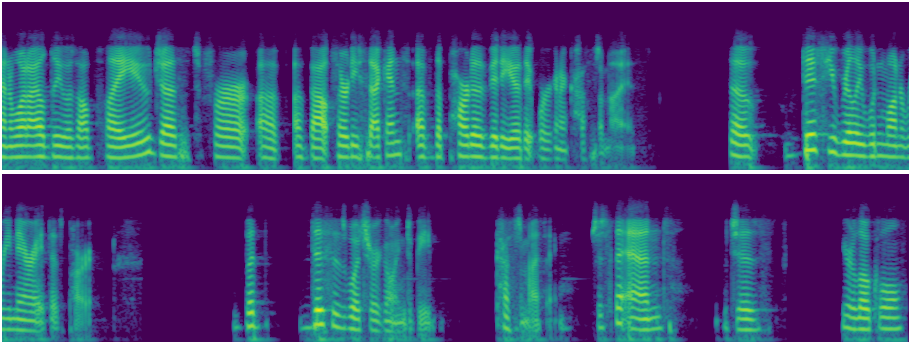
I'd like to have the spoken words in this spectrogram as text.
And what I'll do is I'll play you just for uh, about 30 seconds of the part of the video that we're going to customize. So this you really wouldn't want to re-narrate this part. But this is what you're going to be customizing. Just the end, which is your local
